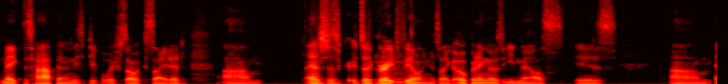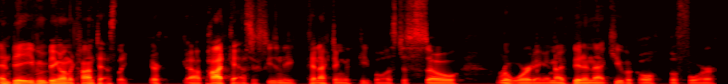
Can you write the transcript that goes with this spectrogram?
make this happen and these people are so excited. Um and it's just it's a great Mhm. feeling. It's like opening those emails is um and be, even being on the contest like or uh, podcast excuse me connecting with people it's just so rewarding and i've been in that cubicle before.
